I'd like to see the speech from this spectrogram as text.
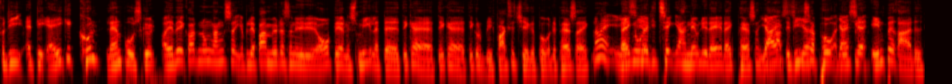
fordi at det er ikke kun landbrugets skyld, og jeg ved godt, at nogle gange så jeg bliver bare mødt af sådan et overbærende smil, at uh, det, kan, det, kan, det kan du blive faktatjekket på, og det passer ikke. Nej, nej, Der er ikke nogen siger- af de ting, jeg har nævnt i dag, der ikke passer. Jeg, Jeg har beviser siger- på, at det jeg bliver siger- indberettet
